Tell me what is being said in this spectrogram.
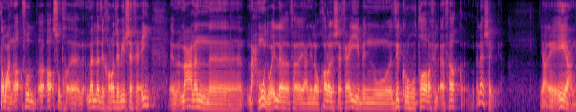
طبعا اقصد أقصد ما الذي خرج به الشافعي معنى محمود وإلا يعني لو خرج الشافعي بأنه ذكره طار في الآفاق لا شيء. يعني إيه يعني؟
